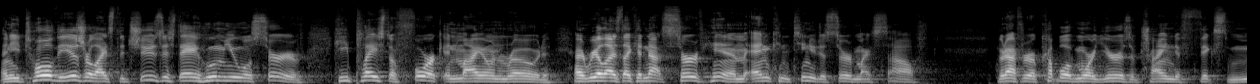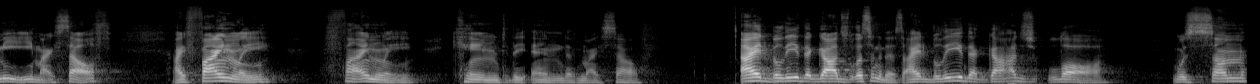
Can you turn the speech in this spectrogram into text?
And He told the Israelites to choose this day whom you will serve. He placed a fork in my own road. I realized I could not serve Him and continue to serve myself. But after a couple of more years of trying to fix me, myself, I finally, finally, came to the end of myself. I had believed that God's, listen to this, I had believed that God's law was some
